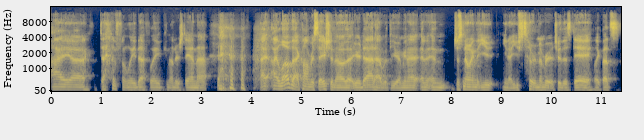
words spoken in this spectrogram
I uh, definitely, definitely can understand that. I, I love that conversation though that your dad had with you. I mean, I, and, and just knowing that you, you know, you still remember it to this day, like that's,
